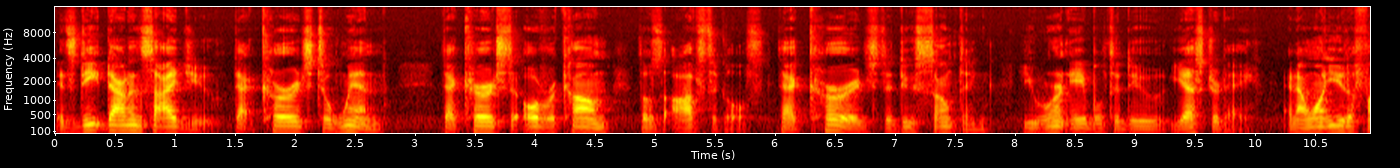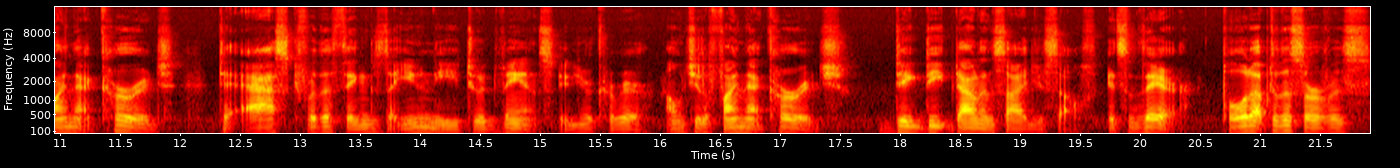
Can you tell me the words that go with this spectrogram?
It's deep down inside you that courage to win, that courage to overcome those obstacles, that courage to do something you weren't able to do yesterday. And I want you to find that courage to ask for the things that you need to advance in your career. I want you to find that courage. Dig deep down inside yourself. It's there. Pull it up to the surface,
